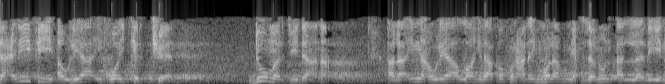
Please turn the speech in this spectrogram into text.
تعریفی ئەولیایی خۆی کرد چێن ألا إن أولياء الله لا خوف عليهم ولا هم يحزنون الذين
